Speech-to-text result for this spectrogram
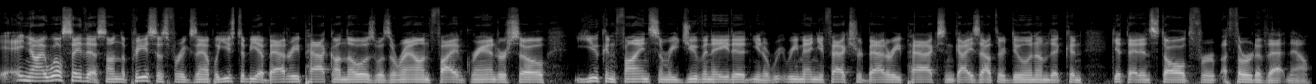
eh, you know, I will say this: on the Priuses, for example, used to be a battery pack on those was around five grand or so. You can find some rejuvenated, you know, re- remanufactured battery packs, and guys out there doing them that can get that installed for a third of that now.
